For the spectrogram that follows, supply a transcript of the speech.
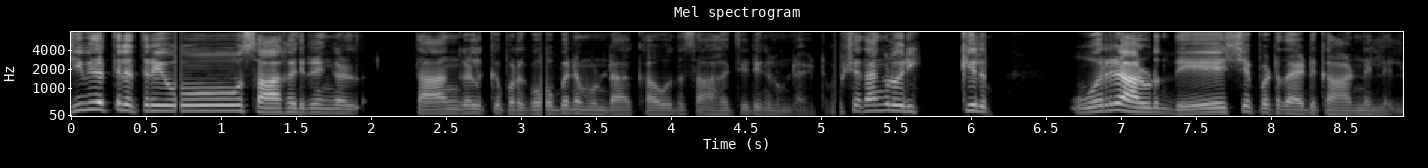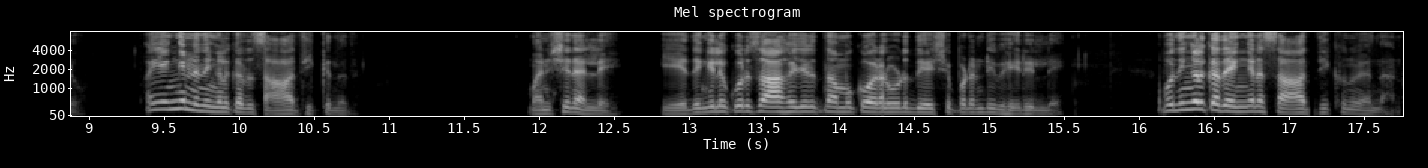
ജീവിതത്തിൽ എത്രയോ സാഹചര്യങ്ങൾ താങ്കൾക്ക് പ്രകോപനമുണ്ടാക്കാവുന്ന സാഹചര്യങ്ങൾ ഉണ്ടായിട്ട് പക്ഷേ താങ്കൾ ഒരിക്കലും ഒരാളോടും ദേഷ്യപ്പെട്ടതായിട്ട് കാണുന്നില്ലല്ലോ. എങ്ങനെ നിങ്ങൾക്കത് സാധിക്കുന്നത്? മനുഷ്യനല്ലേ ഏതെങ്കിലുമൊക്കെ ഒരു സാഹചര്യത്തിൽ നമുക്ക് ഒരാളോട് ദേഷ്യപ്പെടേണ്ടി വരില്ലേ? അപ്പോൾ നിങ്ങൾക്കത് എങ്ങനെ സാധിക്കുന്നു എന്നാണ്.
